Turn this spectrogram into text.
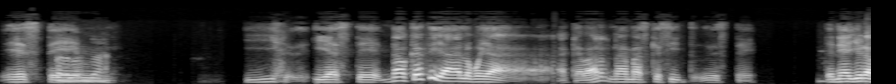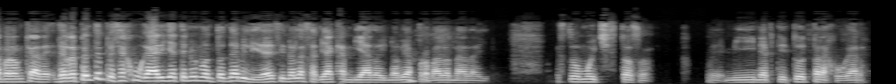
Este... Perdón, híjole, y este, no, creo que ya lo voy a acabar, nada más que sí, este, tenía yo una bronca de, de repente empecé a jugar y ya tenía un montón de habilidades y no las había cambiado y no había probado nada y estuvo muy chistoso, eh, mi ineptitud para jugar.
